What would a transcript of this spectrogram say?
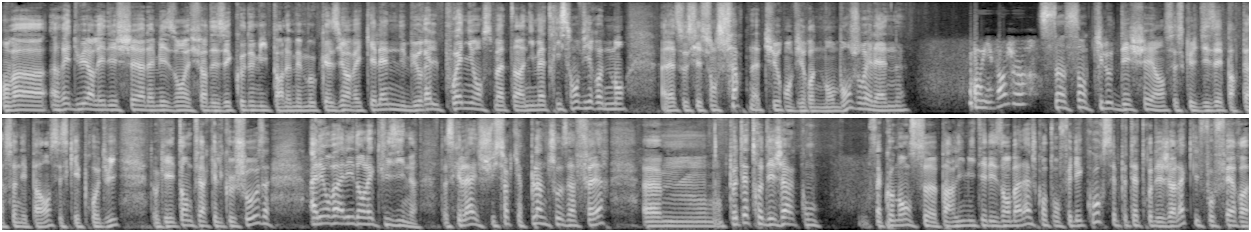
On va réduire les déchets à la maison et faire des économies par la même occasion avec Hélène Burel-Poignant ce matin, animatrice environnement à l'association Sartre Nature Environnement. Bonjour Hélène. Oui, bonjour. 500 kilos de déchets, hein, c'est ce que je disais par personne et par an, c'est ce qui est produit. Donc il est temps de faire quelque chose. Allez, on va aller dans la cuisine, parce que là, je suis sûr qu'il y a plein de choses à faire. Euh, Peut-être déjà qu'on ça commence par limiter les emballages quand on fait les courses. C'est peut-être déjà là qu'il faut faire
